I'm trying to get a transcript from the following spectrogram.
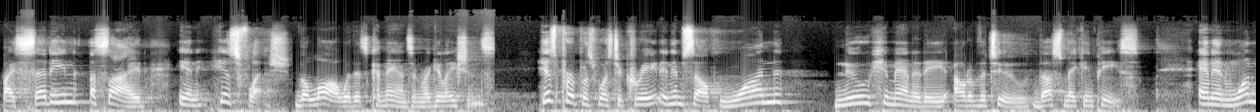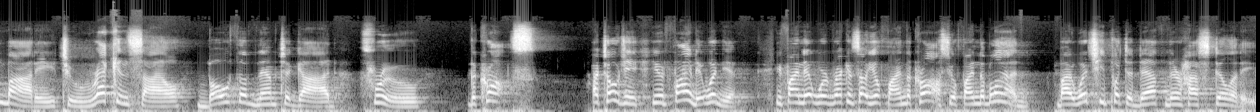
by setting aside in his flesh the law with its commands and regulations. His purpose was to create in himself one new humanity out of the two, thus making peace. And in one body to reconcile both of them to God through the cross. I told you you'd find it, wouldn't you? You find that word reconcile, you'll find the cross, you'll find the blood, by which he put to death their hostility.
